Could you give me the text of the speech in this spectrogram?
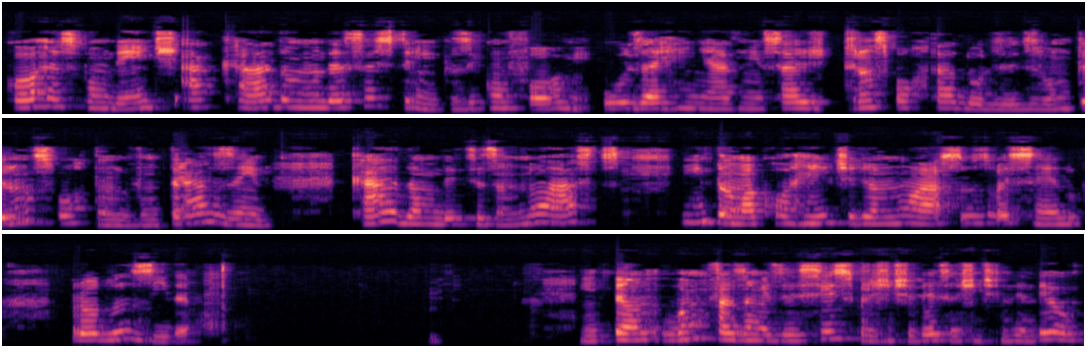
correspondente a cada uma dessas trincas. E conforme os RNAs mensageiros transportadores, eles vão transportando, vão trazendo cada um desses aminoácidos, então a corrente de aminoácidos vai sendo produzida. Então, vamos fazer um exercício para a gente ver se a gente entendeu?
